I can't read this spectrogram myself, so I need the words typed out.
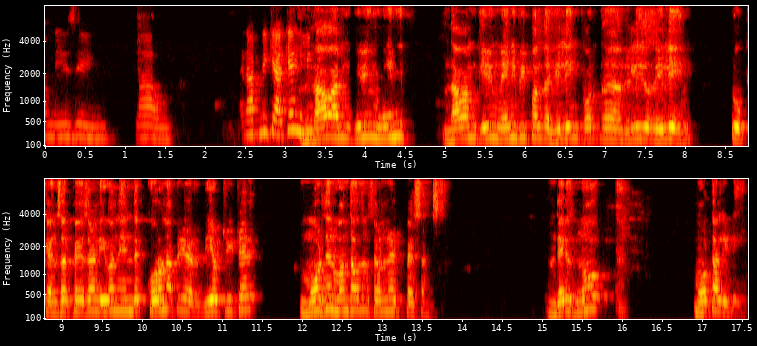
अमेजिंग वाओ एंड आपने क्या क्या And healing now I'm giving many now I'm giving many people the healing for uh, religious healing to cancer patients. Even in the corona period, we have treated more than 1,700 patients. There is no mortality.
